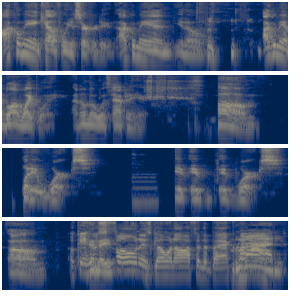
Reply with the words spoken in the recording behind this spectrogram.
Aquaman, California Surfer dude, Aquaman, you know, Aquaman, blonde white boy. I don't know what's happening here. Um, but it works. It it it works. Um, Okay, whose they- phone is going off in the background? Mine.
